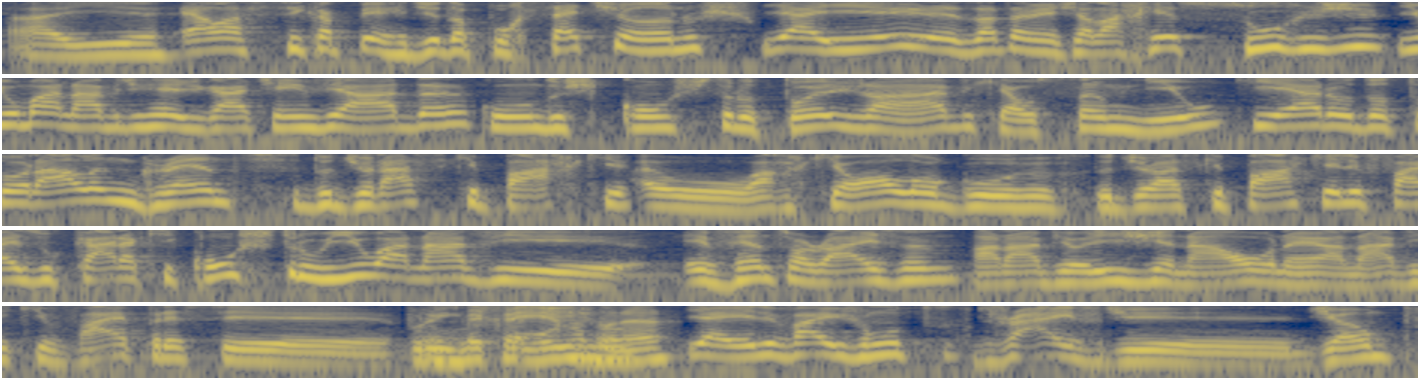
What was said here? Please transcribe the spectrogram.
aí... Ela fica perdida por sete anos, e aí, exatamente, ela ressurge e uma nave de resgate é enviada com um dos construtores da nave, que é o Sam Neill, que era o Dr. Alan Grant do Jurassic Park, o arqueólogo do Jurassic Park. Ele faz o cara que construiu a nave Event Horizon, a nave original, né? A nave que vai pra esse. pro um inferno. Né? E aí ele vai junto, Drive de jump,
